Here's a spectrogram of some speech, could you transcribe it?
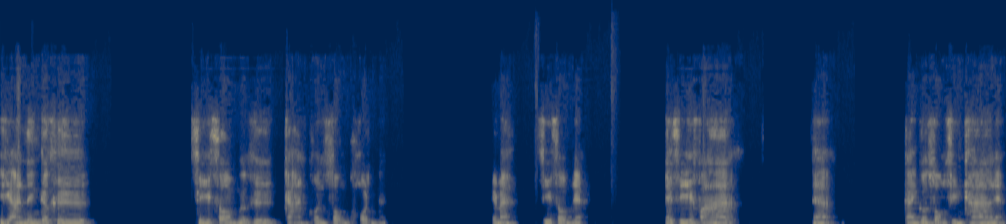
อีกอันหนึ่งก็คือ สีส้มก็คือการขนส่งคนเห็นไหมสีส้มเนี่ยไอ้สีฟ้านะการขนส่งสินค้าเนี่ย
